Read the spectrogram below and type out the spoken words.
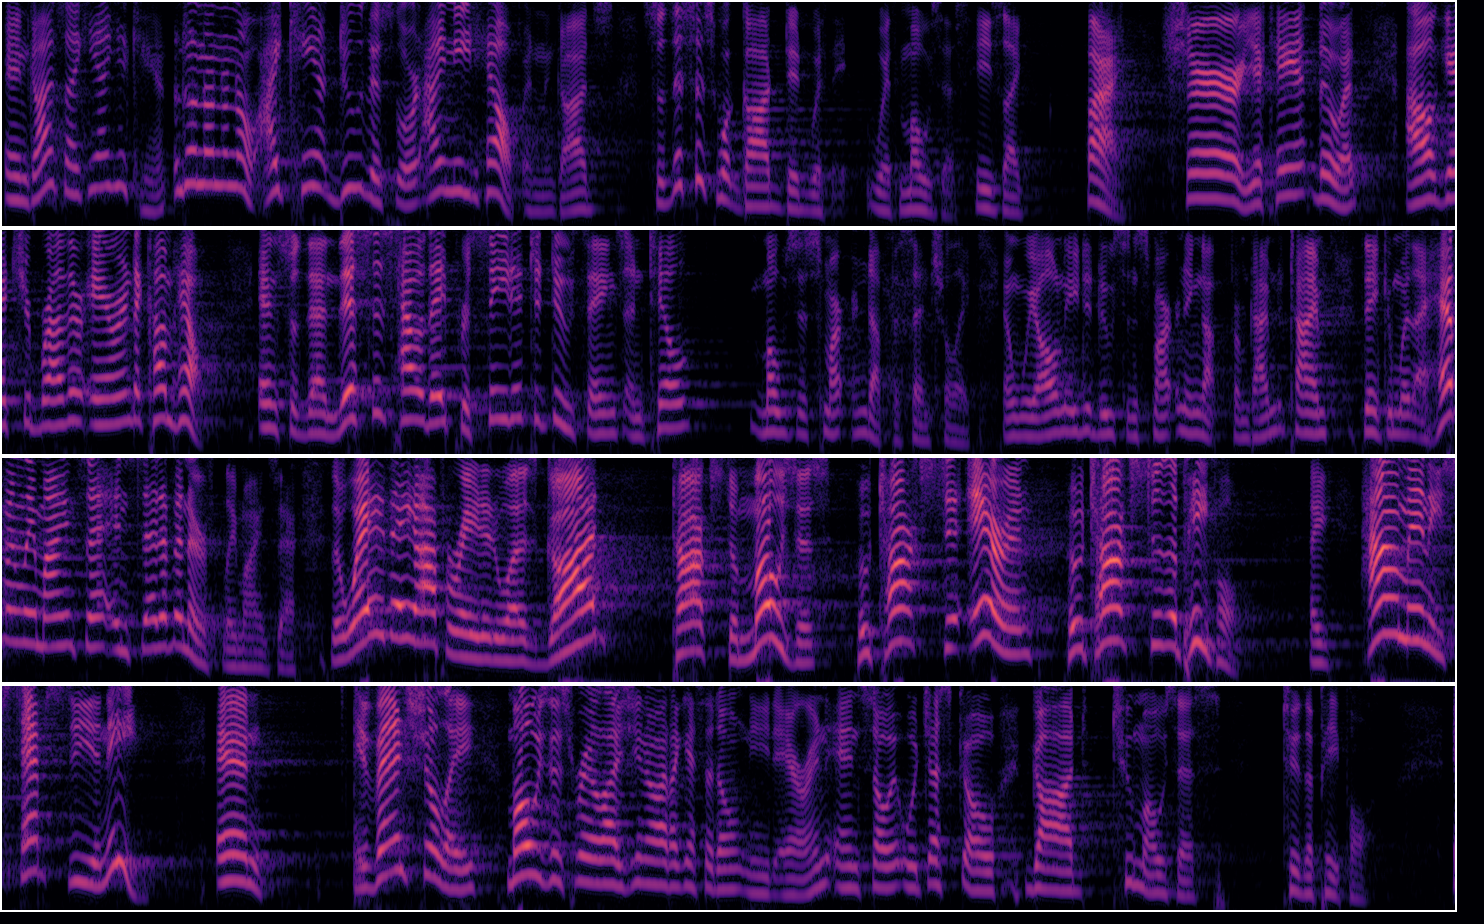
And God's like, yeah, you can. No, no, no, no. I can't do this, Lord. I need help. And God's, so this is what God did with, with Moses. He's like, fine, sure, you can't do it. I'll get your brother Aaron to come help. And so then this is how they proceeded to do things until Moses smartened up, essentially. And we all need to do some smartening up from time to time, thinking with a heavenly mindset instead of an earthly mindset. The way they operated was God talks to Moses, who talks to Aaron, who talks to the people. Like, how many steps do you need? And eventually, Moses realized, you know what, I guess I don't need Aaron. And so it would just go God to Moses to the people.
